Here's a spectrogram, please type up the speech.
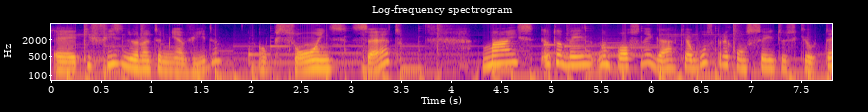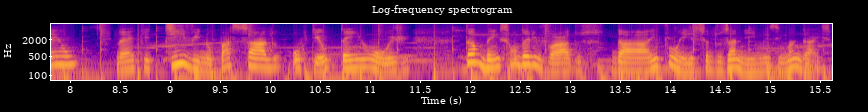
é, que fiz durante a minha vida, opções, certo? Mas eu também não posso negar que alguns preconceitos que eu tenho, né, que tive no passado ou que eu tenho hoje, também são derivados da influência dos animes e mangás.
